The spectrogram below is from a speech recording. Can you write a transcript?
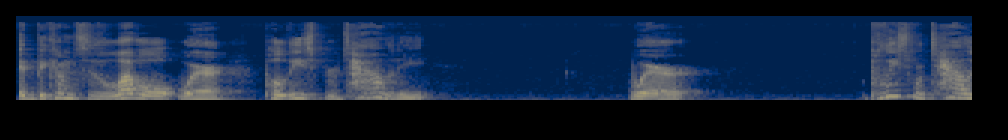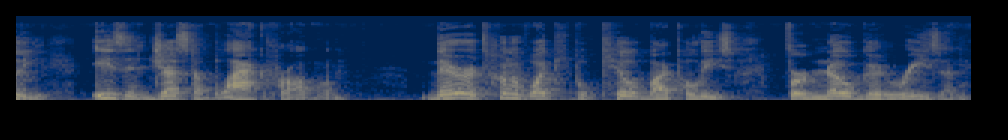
it becomes to the level where police brutality, where police brutality isn't just a black problem. There are a ton of white people killed by police for no good reason.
